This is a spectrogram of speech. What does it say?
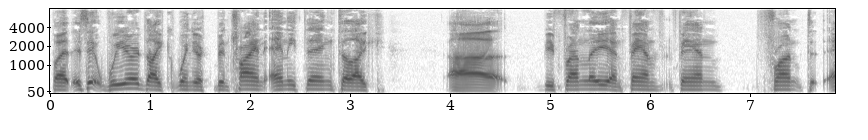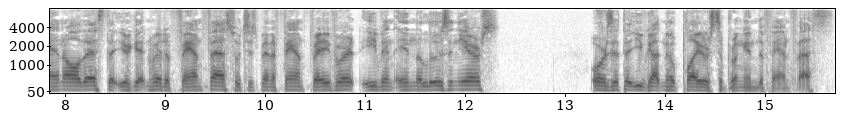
but is it weird like when you've been trying anything to like uh, be friendly and fan fan front and all this that you're getting rid of fan fest, which has been a fan favorite even in the losing years? Or is it that you've got no players to bring into fan fest?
